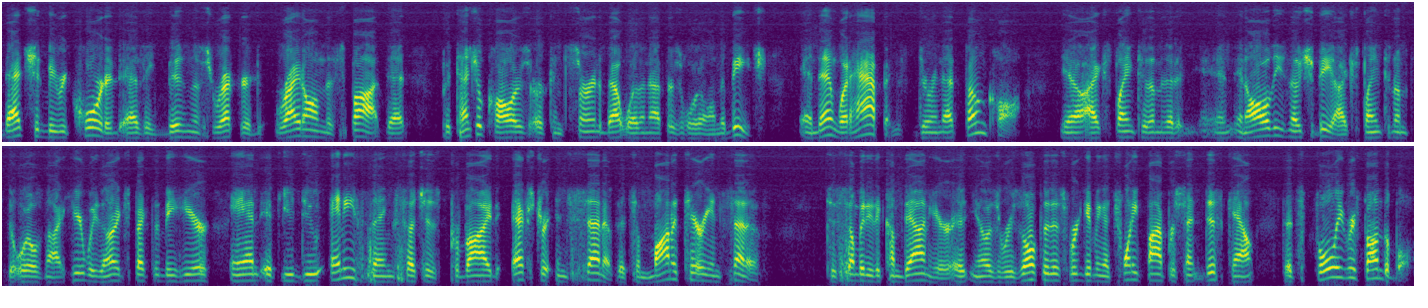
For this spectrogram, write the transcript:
that should be recorded as a business record right on the spot that potential callers are concerned about whether or not there's oil on the beach. And then what happens during that phone call? You know, I explained to them that, it, and, and all of these notes should be, I explained to them the oil's not here, we don't expect it to be here, and if you do anything such as provide extra incentive, that's a monetary incentive, to somebody to come down here. You know, as a result of this, we're giving a 25% discount that's fully refundable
